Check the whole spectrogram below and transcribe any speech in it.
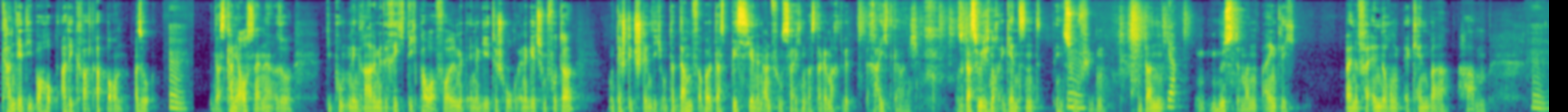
Kann der die überhaupt adäquat abbauen? Also mhm. das kann ja auch sein, ne? Also die pumpen den gerade mit richtig powervoll, mit energetisch hochenergetischem Futter und der steht ständig unter Dampf, aber das bisschen in Anführungszeichen, was da gemacht wird, reicht gar nicht. Also das würde ich noch ergänzend hinzufügen. Mhm. Und dann ja. müsste man eigentlich eine Veränderung erkennbar haben. Mhm.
